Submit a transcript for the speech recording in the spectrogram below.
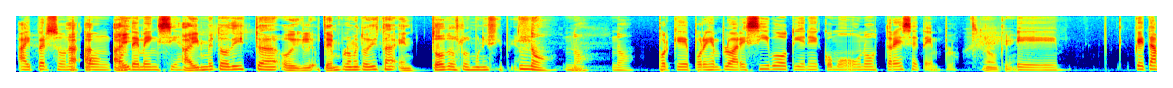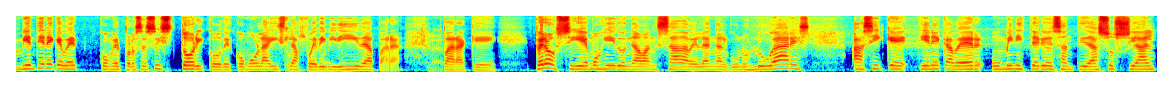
hay personas ah, ah, con, demencia. ¿Hay metodistas o templo metodista en todos los municipios? No, no, no. Porque, por ejemplo, Arecibo tiene como unos 13 templos. Okay. Eh, que también tiene que ver con el proceso histórico de cómo la isla fue dividida para, para que, pero sí hemos ido en avanzada, ¿verdad? En algunos lugares, así que tiene que haber un Ministerio de Santidad Social,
